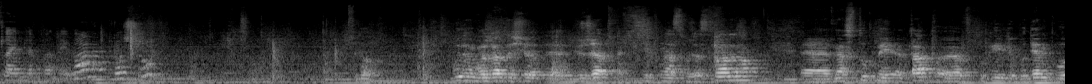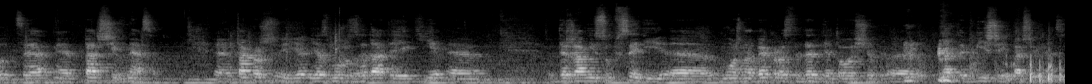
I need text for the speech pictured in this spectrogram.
слайд для пана Івана. Прошу. Чудово. Будемо вважати, що е, бюджет всіх нас вже складено. Е, Наступний етап е, в купівлі будинку це перший внесок. Також я, зможу згадати, які державні субсидії можна використати для того, щоб дати більший перший внесок.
